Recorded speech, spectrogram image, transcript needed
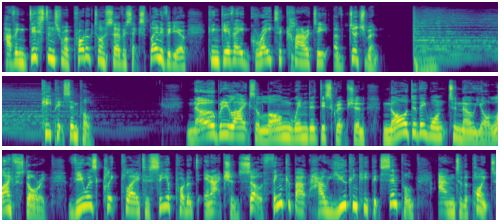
Having distance from a product or service explainer video can give a greater clarity of judgment. Keep it simple. Nobody likes a long winded description, nor do they want to know your life story. Viewers click play to see a product in action, so think about how you can keep it simple and to the point.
